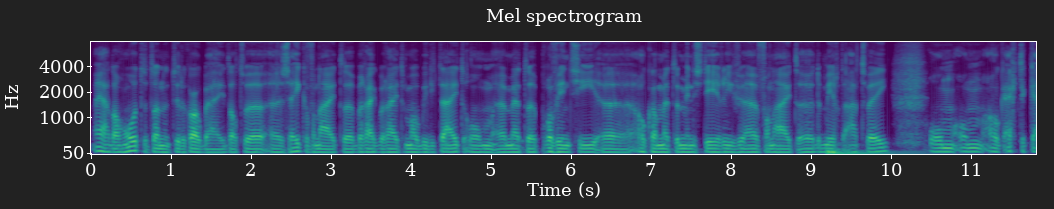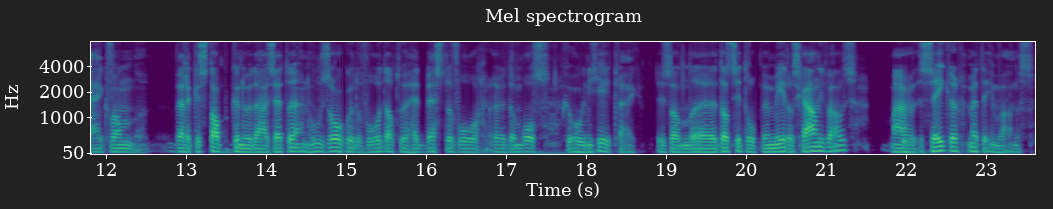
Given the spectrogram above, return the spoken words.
Maar ja, dan hoort het er natuurlijk ook bij dat we zeker vanuit bereikbaarheid en mobiliteit om met de provincie, ook al met het ministerie vanuit de meer A2, om, om ook echt te kijken van welke stappen kunnen we daar zetten en hoe zorgen we ervoor dat we het beste voor uh, Den Bosch georganiseerd krijgen. Dus dan, uh, dat zit op meerdere schaalniveaus, maar zeker met de inwoners.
